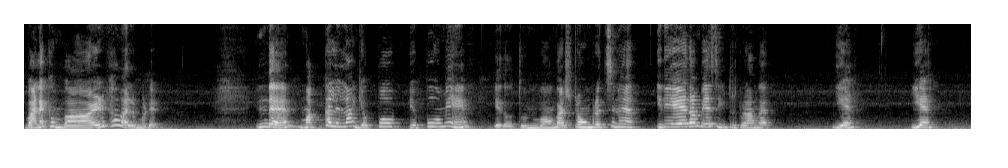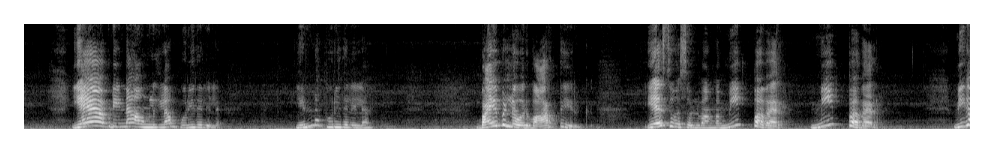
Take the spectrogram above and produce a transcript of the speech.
வணக்கம் வாழ்க வளமுடன். இந்த மக்கள் எல்லாம் எப்போ எப்போவுமே ஏதோ துன்பம் கஷ்டம் பிரச்சனை இதே தான் பேசிக்கிட்டு இருக்கிறாங்க. ஏன்? ஏன்? ஏன் அப்படின்னா அவங்களுக்குலாம் புரிதல் இல்லை. என்ன புரிதல் இல்லை? பைபிளில் ஒரு வார்த்தை இருக்கு. இயேசுவை சொல்லுவாங்க மீட்பவர் மீட்பவர். மிக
